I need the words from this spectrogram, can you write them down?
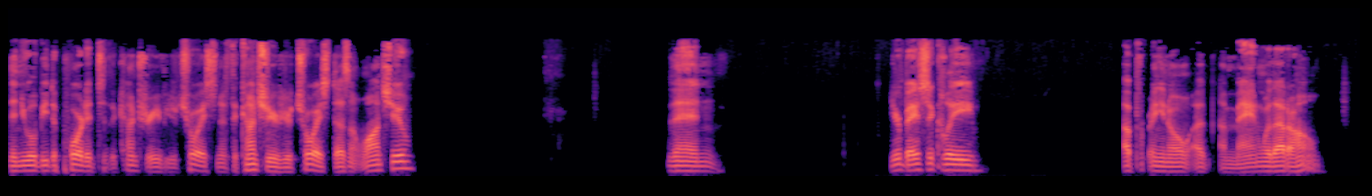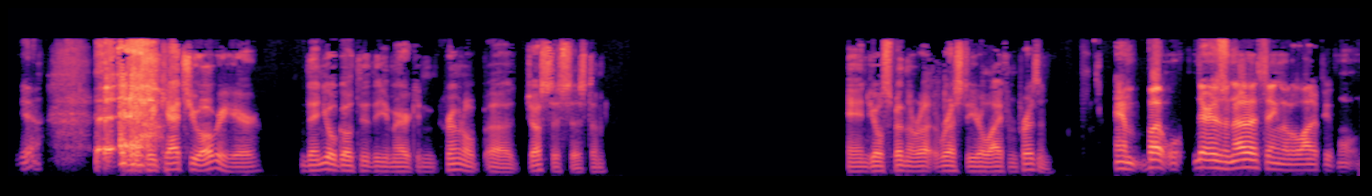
then you will be deported to the country of your choice. And if the country of your choice doesn't want you, then you're basically a you know a, a man without a home. Yeah. And if we catch you over here, then you'll go through the American criminal uh, justice system, and you'll spend the re- rest of your life in prison. And but there is another thing that a lot of people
